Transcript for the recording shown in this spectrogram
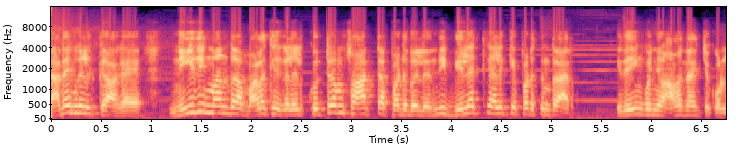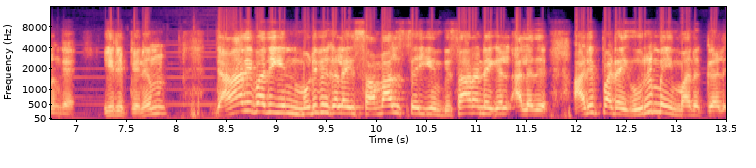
நடவடிக்கைகளுக்காக நீதிமன்ற வழக்குகளில் குற்றம் சாட்டப்படுவதிலிருந்து விலக்கு அளிக்கப்படுகின்றார். இதையும் கொஞ்சம் அவதானித்துக் கொள்ளுங்க. இருப்பினும் ஜனாதிபதியின் முடிவுகளை சவால் செய்யும் விசாரணைகள் அல்லது அடிப்படை உரிமை மனுக்கள்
